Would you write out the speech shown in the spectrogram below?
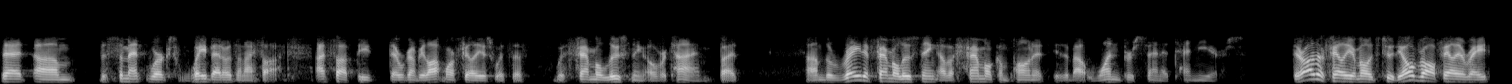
that um, the cement works way better than I thought. I thought the, there were going to be a lot more failures with the with femoral loosening over time, but um, the rate of femoral loosening of a femoral component is about one percent at 10 years. There are other failure modes too. The overall failure rate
